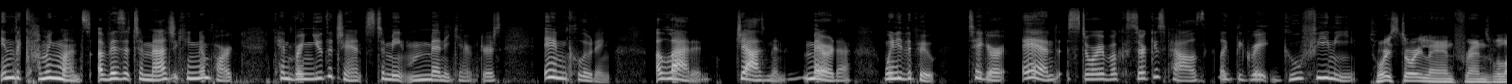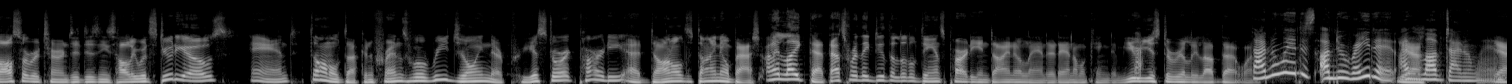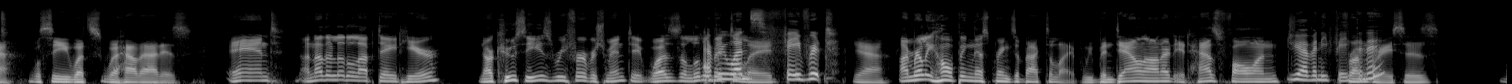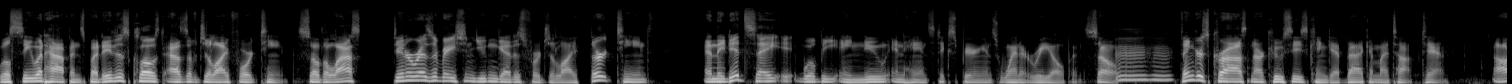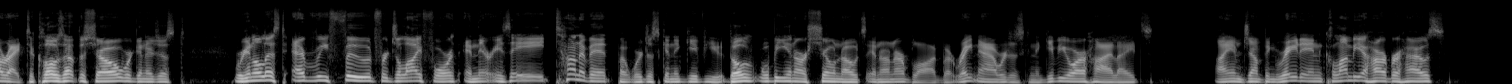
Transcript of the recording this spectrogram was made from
In the coming months, a visit to Magic Kingdom Park can bring you the chance to meet many characters, including Aladdin, Jasmine, Merida, Winnie the Pooh, Tigger, and storybook circus pals like the great Goofini. Toy Story Land friends will also return to Disney's Hollywood Studios, and Donald Duck and friends will rejoin their prehistoric party at Donald's Dino Bash. I like that. That's where they do the little dance party in Dino Land at Animal Kingdom. You That- used to really love that one. Dino Land is underrated. I love Dino Land. Yeah, we'll see what's how that is. And another little update here. Narcoossee's refurbishment. It was a little Everyone's bit delayed. favorite. Yeah. I'm really hoping this brings it back to life. We've been down on it. It has fallen Do you have any faith from in it? graces. We'll see what happens, but it is closed as of July 14th. So the last dinner reservation you can get is for July 13th. And they did say it will be a new enhanced experience when it reopens. So Mm-hmm. fingers crossed Narcoossee's can get back in my top 10. All right, to close out the show, we're going to just we're going to list every food for July 4th and there is a ton of it, but we're just going to give you those will be in our show notes and on our blog, but right now we're just going to give you our highlights. I am jumping right in Columbia Harbor House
